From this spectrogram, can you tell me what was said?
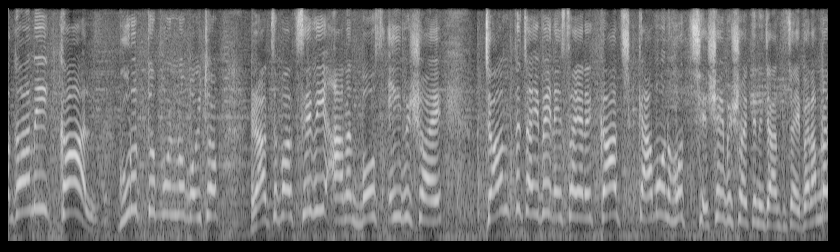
আগামীকাল গুরুত্বপূর্ণ বৈঠক। রাজ্যপাল সিভি আনন্দ বোস এই বিষয়ে জানতে চাইবেন এসআইআর এর কাজ কেমন হচ্ছে সেই বিষয়ে তিনি জানতে চাইবেন আমরা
